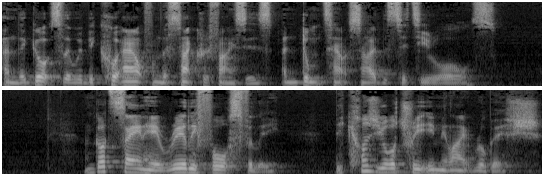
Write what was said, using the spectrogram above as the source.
and the guts that would be cut out from the sacrifices and dumped outside the city walls. And God's saying here, really forcefully, because you're treating me like rubbish,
